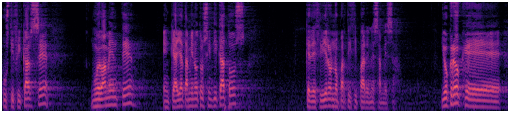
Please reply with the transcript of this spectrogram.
justificarse nuevamente en que haya también otros sindicatos que decidieron no participar en esa mesa. Yo creo que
